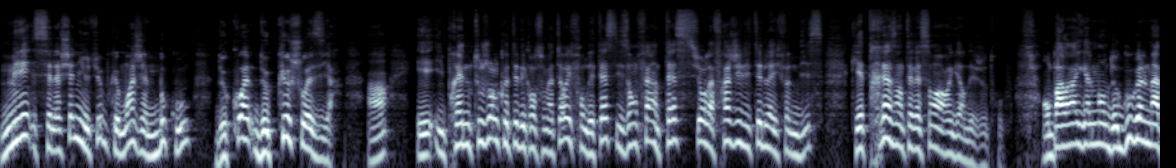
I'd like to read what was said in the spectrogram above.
mais c'est la chaîne YouTube que moi j'aime beaucoup. De quoi, de que choisir, hein. Et ils prennent toujours le côté des consommateurs, ils font des tests. Ils ont fait un test sur la fragilité de l'iPhone 10 qui est très intéressant à regarder, je trouve. On parlera également de Google Maps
